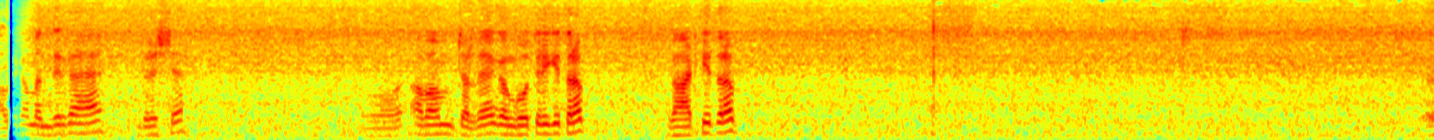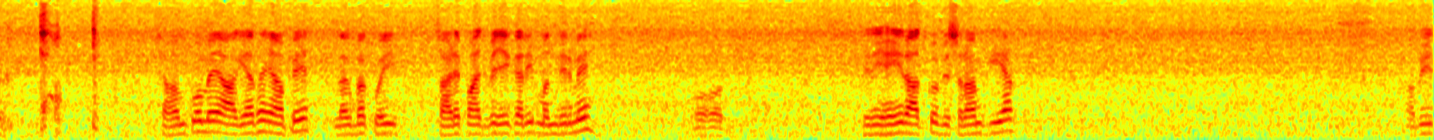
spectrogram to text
का मंदिर का है दृश्य। और अब हम चल रहे हैं गंगोत्री की तरफ़, घाट की तरफ़। शाम को मैं आ गया था यहाँ पे, लगभग कोई साढ़े पाँच बजे करीब मंदिर में। और फिर यहीं रात को विश्राम किया। अभी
